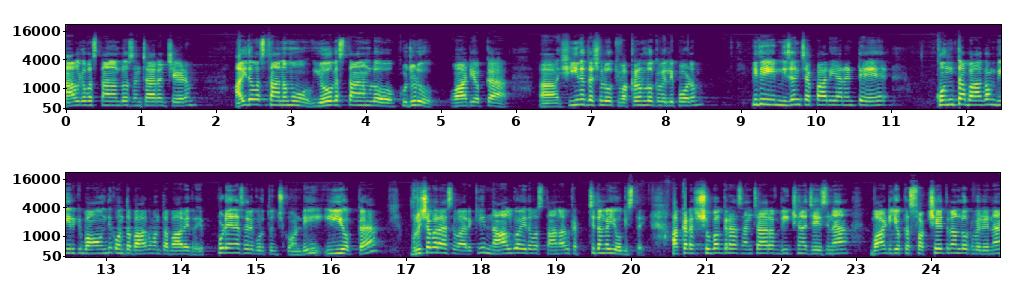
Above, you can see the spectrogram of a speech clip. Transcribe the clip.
నాలుగవ స్థానంలో సంచారం చేయడం ఐదవ స్థానము యోగ స్థానంలో కుజుడు వాటి యొక్క హీన దశలోకి వక్రంలోకి వెళ్ళిపోవడం. ఇది నిజం చెప్పాలి అని అంటే కొంత భాగం వీరికి బాగుంది కొంత భాగం అంత బాగాలేదు ఎప్పుడైనా సరే గుర్తుంచుకోండి ఈ యొక్క వృషభ రాశి వారికి నాలుగో ఐదవ స్థానాలు ఖచ్చితంగా యోగిస్తాయి. అక్కడ శుభగ్రహ సంచారం వీక్షణ చేసిన వాటి యొక్క స్వక్షేత్రంలోకి వెళ్ళినా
